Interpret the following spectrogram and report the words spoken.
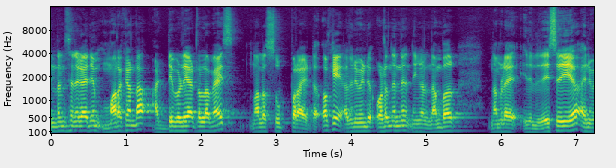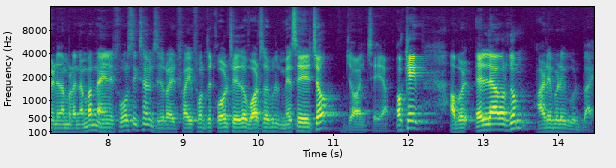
എൻട്രൻസിന്റെ കാര്യം മറക്കണ്ട. അടിപൊളിയായിട്ടുള്ള മാത്സ് നല്ല സൂപ്പറായിട്ട് ഓക്കെ അതിനുവേണ്ടി ഉടൻ തന്നെ നിങ്ങൾ നമ്പർ നമ്മുടെ ഇതിൽ രജിസ്റ്റർ ചെയ്യുക. അതിനുവേണ്ടി നമ്മുടെ number nine eight four six seven zero eight five four call ചെയ്തോ വാട്സാപ്പിൽ മെസ്സേജ് അയച്ചോ ജോയിൻ ചെയ്യാം. ഓക്കെ അപ്പോൾ എല്ലാവർക്കും അടിപൊളി ഗുഡ് ബൈ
